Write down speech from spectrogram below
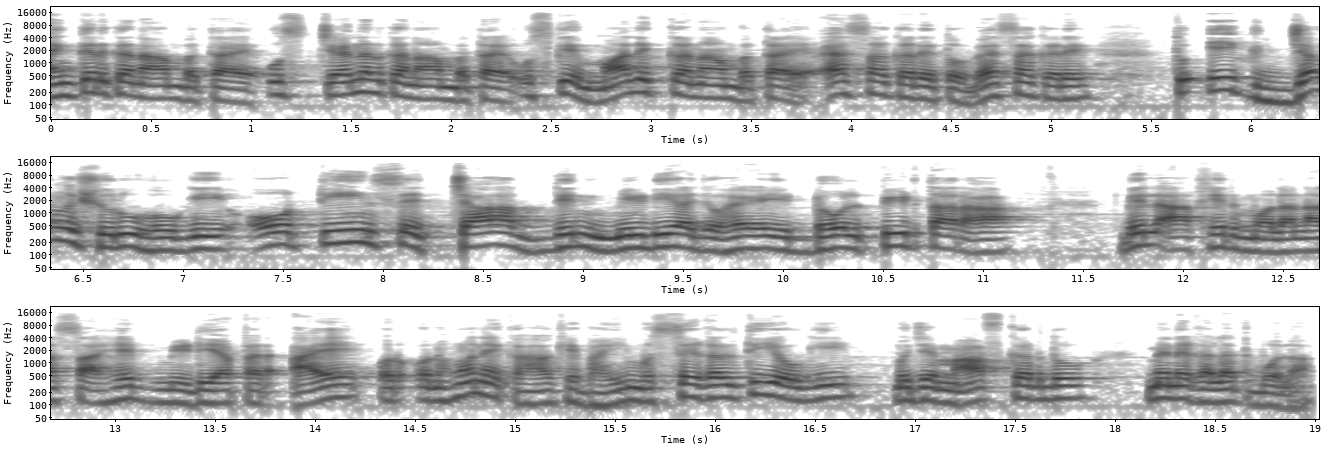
एंकर का नाम बताए, उस चैनल का नाम बताए, उसके मालिक का नाम बताए, ऐसा करे तो वैसा करे। तो एक जंग शुरू होगी और तीन से चार दिन मीडिया जो है ये डोल पीटता रहा। बिल आखिर मौलाना साहिब मीडिया पर आए और उन्होंने कहा कि भाई, मुझसे गलती होगी, मुझे माफ़ कर दो, मैंने गलत बोला।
